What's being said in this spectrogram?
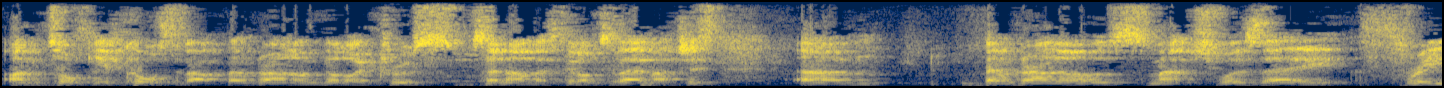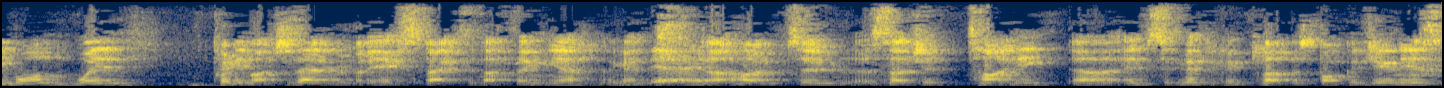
I'm talking, of course, about Belgrano and Godoy Cruz. So now let's get on to their matches. Um, Belgrano's match was a 3-1 win, pretty much as everybody expected, I think. Yeah, against Yeah, yeah. at home to such a tiny, uh, insignificant club as Boca Juniors.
